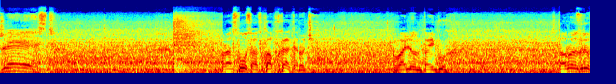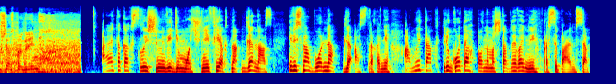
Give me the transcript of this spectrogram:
Жесть. Проснулся от хлопка, короче. Валю на тайгу. Второй взрыв сейчас прогремел. Это, как слышим и видим, очень эффектно для нас и весьма больно для Астрахани. А мы так три года полномасштабной войны просыпаемся.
